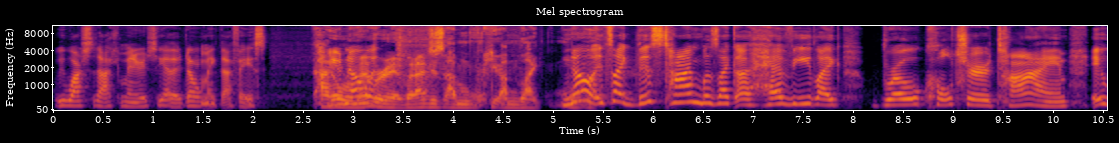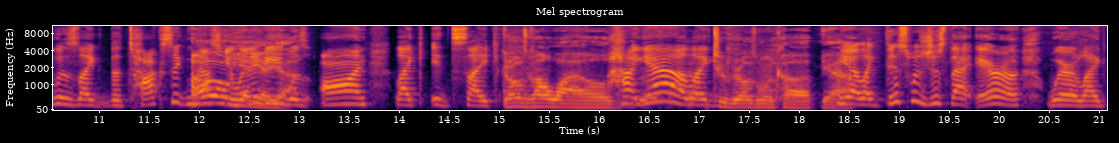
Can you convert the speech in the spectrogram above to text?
We watched the documentaries together. Don't make that face. I you don't know remember what- it, but I just I'm I'm like No, it's like this time was like a heavy like bro culture time. It was like the toxic Oh, yeah, yeah, masculinity yeah. was on like it's like Girls Gone Wild. hi- yeah, uh, like Two girls, one cup. Yeah. yeah, like this was just that era where like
